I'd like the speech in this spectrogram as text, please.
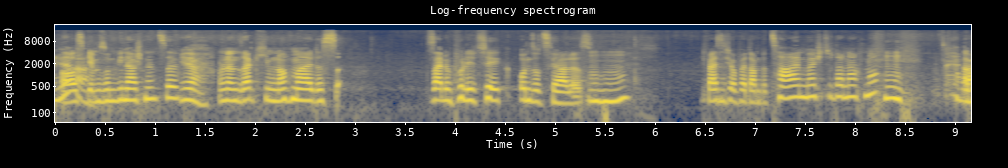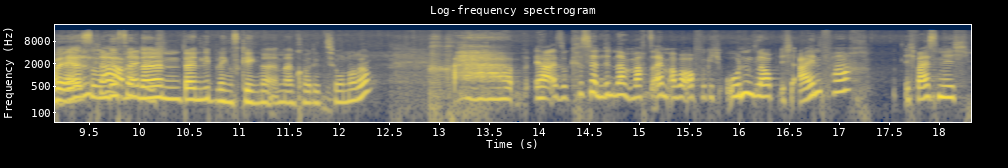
Ja. ausgeben, so einen Wiener Schnitzel. Ja. Und dann sage ich ihm nochmal, dass seine Politik unsozial ist. Mhm. Ich weiß nicht, ob er dann bezahlen möchte danach noch. Aber er melden, ist so ein bisschen dein, dein Lieblingsgegner in der Koalition, oder? Ja, also Christian Lindner macht es einem aber auch wirklich unglaublich einfach. Ich weiß nicht,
